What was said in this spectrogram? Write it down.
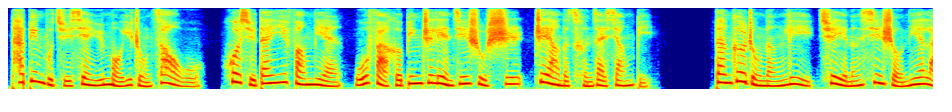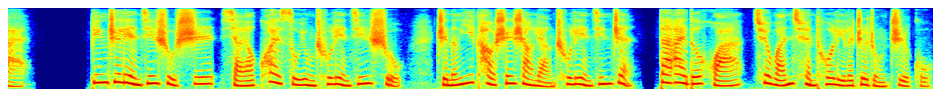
他并不局限于某一种造物，或许单一方面无法和冰之炼金术师这样的存在相比，但各种能力却也能信手捏来。冰之炼金术师想要快速用出炼金术，只能依靠身上两处炼金阵，但爱德华却完全脱离了这种桎梏。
